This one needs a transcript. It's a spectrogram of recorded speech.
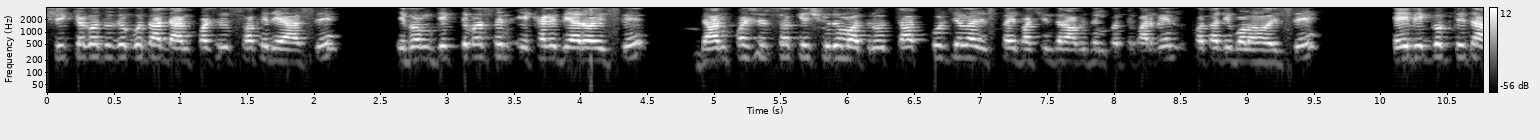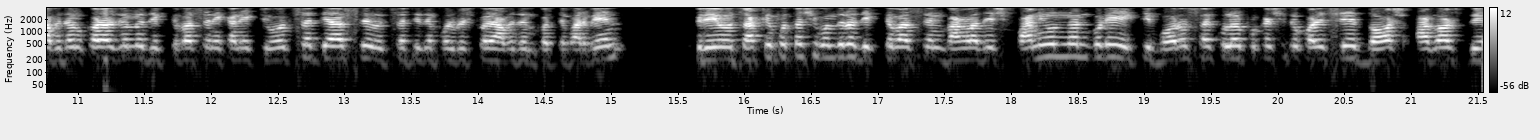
শিক্ষাগত যোগ্যতা ডান পাশের শখে দেওয়া আছে এবং দেখতে পাচ্ছেন এখানে দেওয়া রয়েছে ডান পাশের ছকে শুধুমাত্র চাঁদপুর জেলার স্থায়ী বাসিন্দারা আবেদন করতে পারবেন। কথাটি বলা হয়েছে, এই বিজ্ঞপ্তিতে আবেদন করার জন্য দেখতে পাচ্ছেন এখানে একটি ওয়েবসাইট দেওয়া আছে ওয়েবসাইটটিতে প্রবেশ করে আবেদন করতে পারবেন। প্রিয় চাকরি প্রত্যাশী বন্ধুরা, দেখতে পাচ্ছেন বাংলাদেশ পানি উন্নয়ন বোর্ডে একটি বড় সার্কুলার প্রকাশিত করেছে দশ আগস্ট দুই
